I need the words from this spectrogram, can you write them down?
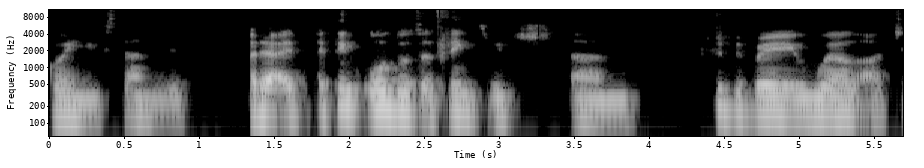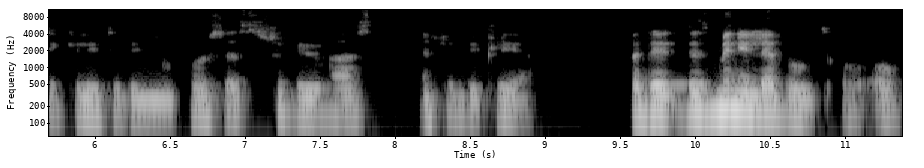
going externally. But I, I think all those are things which um, should be very well articulated in your process, should be rehearsed, and should be clear. But there, there's many levels of, of,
